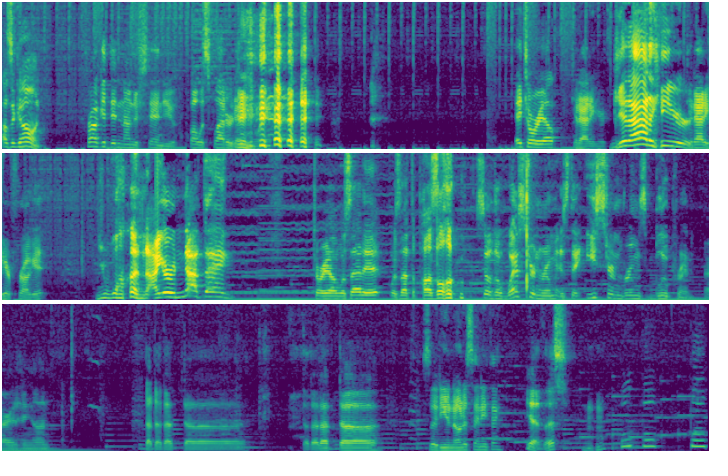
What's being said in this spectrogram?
How's it going? Froggit didn't understand you, but was flattered anyway. Hey, Toriel. Get out of here. Get out of here! Get out of here, Froggit. You won! I earned nothing! Toriel, was that it? Was that the puzzle? So the western room is the eastern room's blueprint. Alright, hang on. Da da da da. Da da da da. So do you notice anything? Yeah, this. Mm-hmm. Boop, boop, boop.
